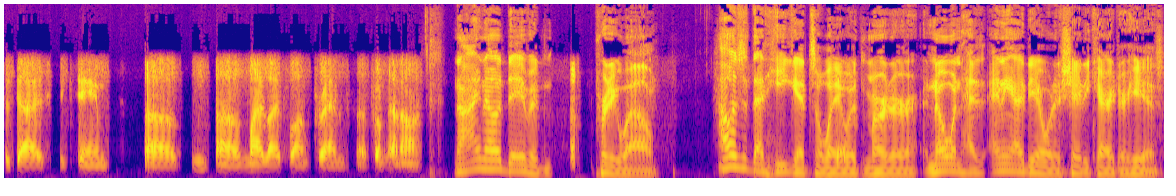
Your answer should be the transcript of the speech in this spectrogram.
two guys became uh, uh, my lifelong friends uh, from then on. now i know david pretty well how is it that he gets away with murder no one has any idea what a shady character he is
